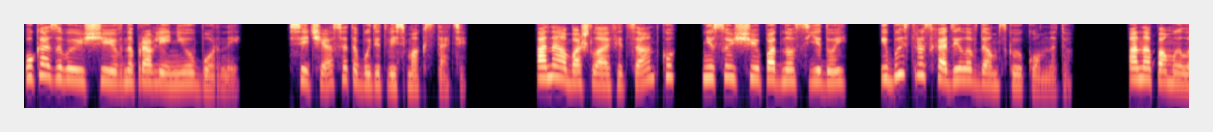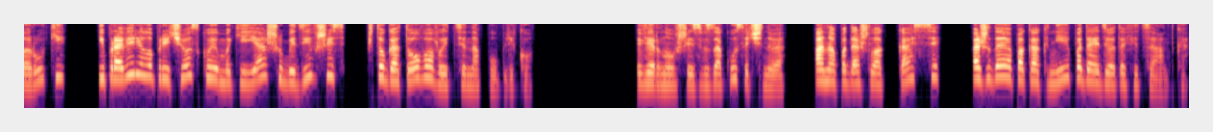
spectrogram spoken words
указывающую в направлении уборной. Сейчас это будет весьма кстати. Она обошла официантку, несущую поднос с едой, и быстро сходила в дамскую комнату. Она помыла руки и проверила прическу и макияж, убедившись, что готова выйти на публику. Вернувшись в закусочную, она подошла к кассе, ожидая, пока к ней подойдет официантка.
